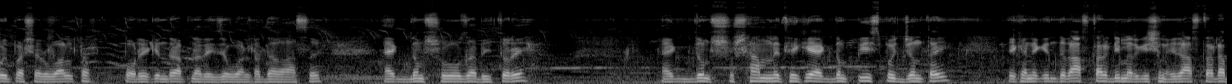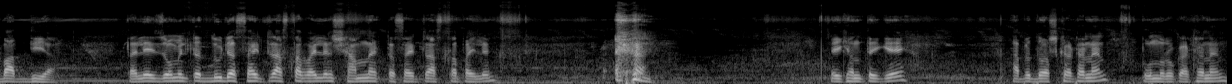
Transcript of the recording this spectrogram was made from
ওই পাশের ওয়ালটার পরে কিন্তু আপনার এই যে ওয়ালটা দেওয়া আছে, একদম সোজা ভিতরে, একদম সামনে থেকে একদম পিচ পর্যন্তই। এখানে কিন্তু রাস্তার ডিমার্গেশন এই রাস্তাটা বাদ দিয়া। তাহলে এই জমিটা দুইটা সাইড রাস্তা পাইলেন, সামনে একটা সাইড রাস্তা পাইলেন। এইখান থেকে আপনি দশ কাঠা নেন, পনেরো কাঠা নেন,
